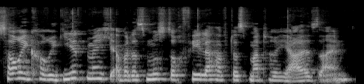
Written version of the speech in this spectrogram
Sorry, korrigiert mich, aber das muss doch fehlerhaftes Material sein.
